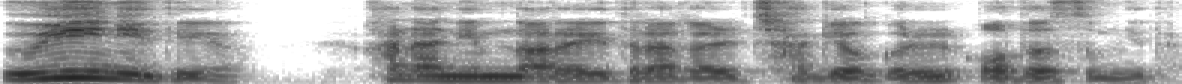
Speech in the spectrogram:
의인이 되어 하나님 나라에 들어갈 자격을 얻었습니다.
